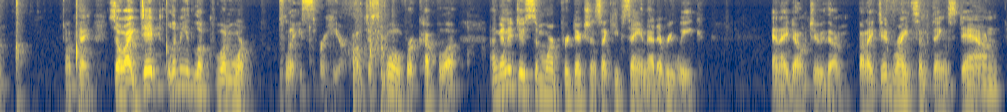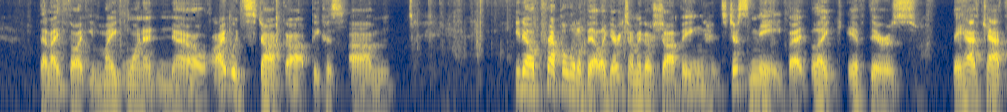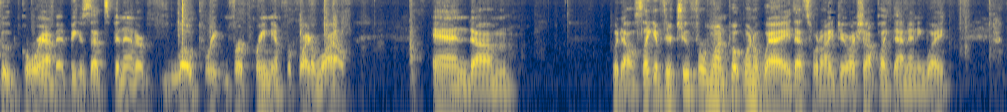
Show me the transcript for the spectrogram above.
Okay. So I did, let me look one more place for here. I'll just go over a couple of, I'm going to do some more predictions. I keep saying that every week, and I don't do them. But I did write some things down that I thought you might want to know. I would stock up because, um, you know, prep a little bit. Like every time I go shopping, it's just me. But like if there's, they have cat food, grab it because that's been at a low pre- for a premium for quite a while and um, what else? Like if they're two for one, put one away. That's what I do. I shop like that anyway.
